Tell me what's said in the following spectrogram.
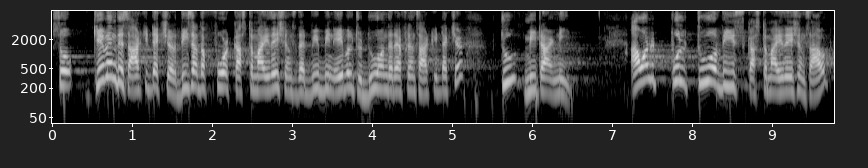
So given this architecture, these are the four customizations that we've been able to do on the reference architecture to meet our need. I want to pull two of these customizations out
